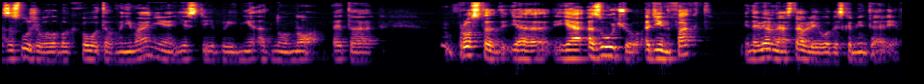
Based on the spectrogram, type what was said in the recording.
заслуживала бы какого-то внимания, если бы не одно «но». Это ну, просто я, я озвучу один факт, и, наверное, оставлю его без комментариев.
